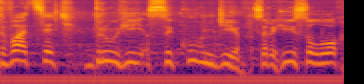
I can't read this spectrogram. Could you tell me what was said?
22-й секунді Сергій Солоха.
